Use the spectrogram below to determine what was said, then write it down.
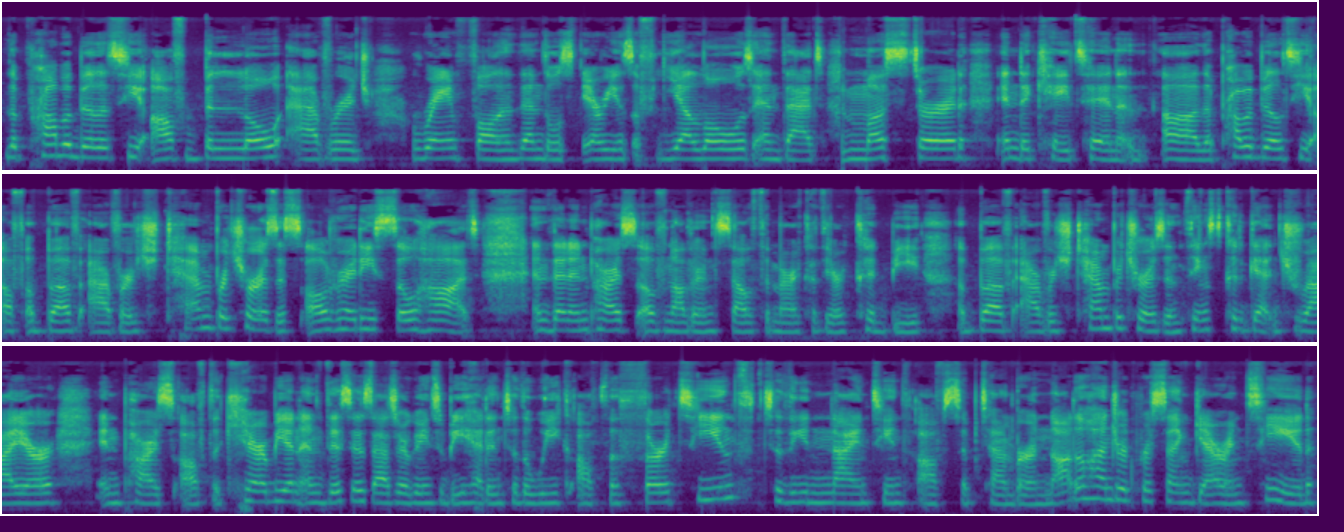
the probability of below average rainfall, and then those areas of yellows and that mustard indicating uh, the probability of above average temperatures. It's already so hot. And then in parts of northern South America, there could be above average temperatures, and things could get drier in parts of the Caribbean. And this is as we're going to be heading to the week of the 13th to the 19th of September. Not 100% guaranteed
